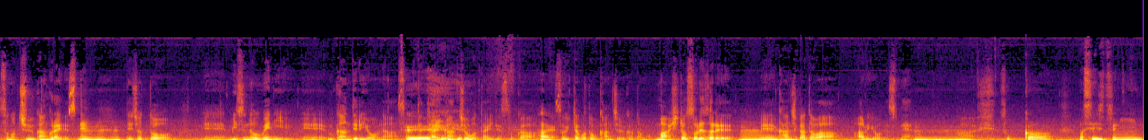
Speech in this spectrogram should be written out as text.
その中間ぐらいですね、うんうんうんでちょっと、えー水の上に、えー浮かんでるようなそういった体感状態ですとか、はい。そういったことを感じる方もまあ人それぞれ、えん。ー感じ方はあるようですね。はい。そっか、まあ、施術に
